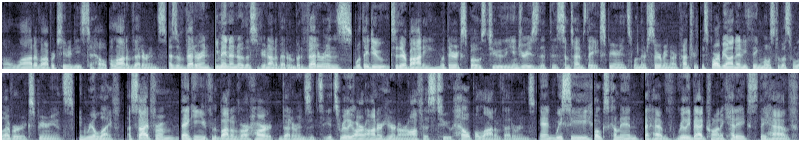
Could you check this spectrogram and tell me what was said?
a, lot of opportunities to help a lot of veterans. As a veteran, you may not know this if you're not a veteran, but veterans, what they do to their body, what they're exposed to, the injuries that sometimes they experience when they're serving our country is far beyond anything most of us will ever experience in real life. Aside from thanking you from the bottom of our heart, veterans, it's, it's really our honor here in our office to help a lot of veterans. And we see folks come in that have really bad chronic headaches. They have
